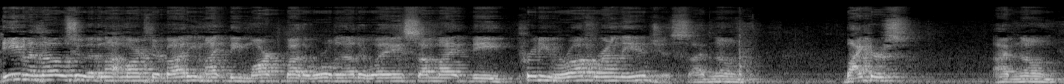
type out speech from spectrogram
Even those who have not marked their body might be marked by the world in other ways. Some might be pretty rough around the edges. I've known bikers, I've known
